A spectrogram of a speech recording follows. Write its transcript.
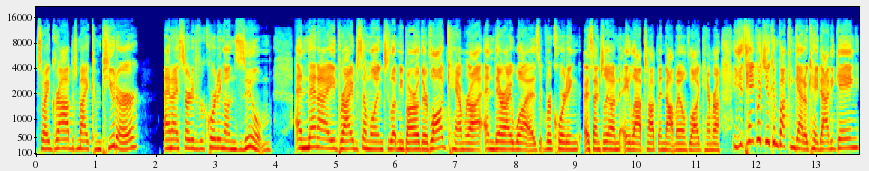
So I grabbed my computer and I started recording on Zoom. And then I bribed someone to let me borrow their vlog camera. And there I was recording essentially on a laptop and not my own vlog camera. You take what you can fucking get, okay, daddy gang?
